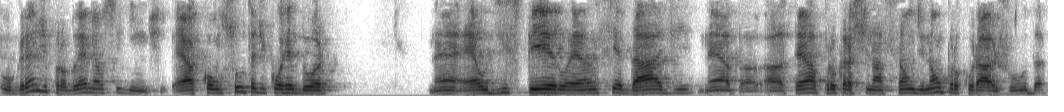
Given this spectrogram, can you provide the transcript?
o grande problema é o seguinte: é a consulta de corredor, né? é o desespero, é a ansiedade, né? até a procrastinação de não procurar ajuda.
